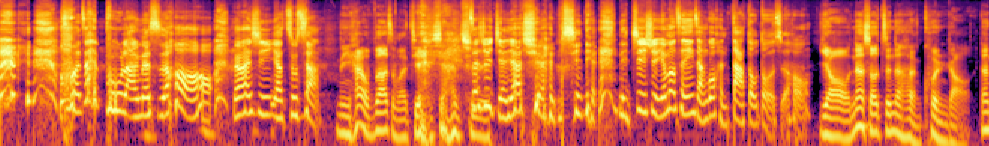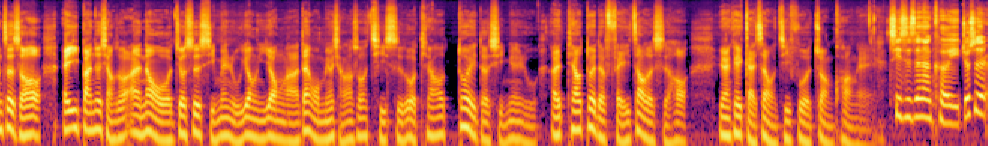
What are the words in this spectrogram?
我们在补狼的时候，没关系，姚组长。你害我不知道怎么接下去，再去剪下去很经典。你继续，有没有曾经长过很大痘痘的时候？有，那时候真的很困扰。但这时候，哎，一般就想说，哎，那我就是洗面乳用一用啊。但我没有想到说，其实如果挑对的洗面乳，哎，挑对的肥皂的时候，原来可以改善我肌肤的状况。哎，其实真的可以，就是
